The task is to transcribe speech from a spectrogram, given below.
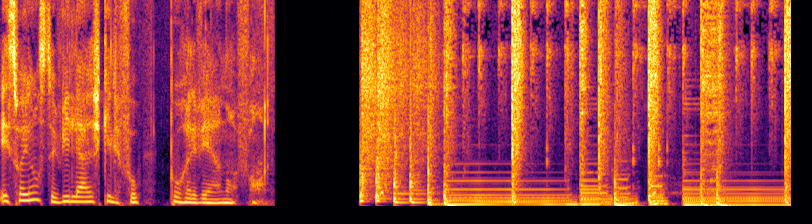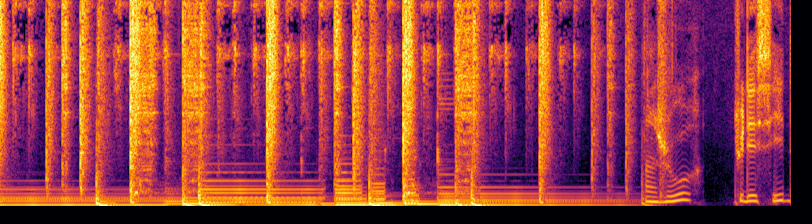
et soyons ce village qu'il faut pour élever un enfant. Tu décides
